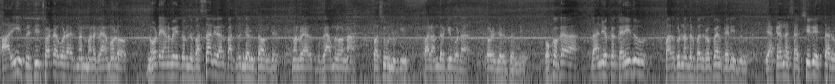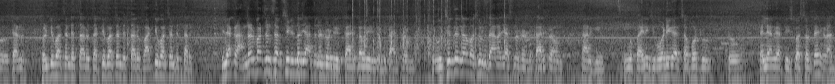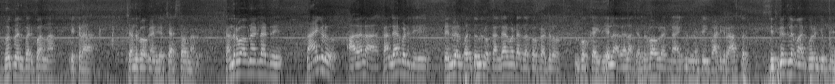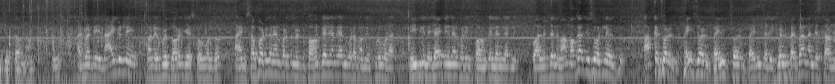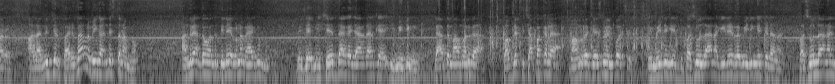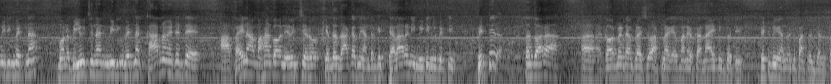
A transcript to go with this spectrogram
అవి ప్రతి చోట కూడా మన మన గ్రామంలో నూట ఎనభై తొమ్మిది బస్తాలు ఇవాళ పంచడం జరుగుతూ ఉంది. మన గ్రామంలో ఉన్న పశువులకి వాళ్ళందరికీ కూడా ఇవ్వడం జరుగుతుంది. ఒక్కొక్క దాని యొక్క ఖరీదు పదకొండు వందల పది రూపాయల ఖరీదు. ఎక్కడైనా సబ్సిడీ ఇస్తారు టెన్ ట్వంటీ పర్సెంట్ ఇస్తారు థర్టీ పర్సెంట్ ఇస్తారు ఫార్టీ పర్సెంట్ ఇస్తారు. ఇది అక్కడ హండ్రెడ్ పర్సెంట్ సబ్సిడీతో చేస్తున్నటువంటి కార్యక్రమం ఇటువంటి కార్యక్రమం. ఉచితంగా పశువులకు దానా చేస్తున్నటువంటి కార్యక్రమం. దానికి ఇంకో పైనుంచి మోడీ గారి సపోర్టు కళ్యాణ్ గారు తీసుకొస్తుంటే ఇక్కడ అద్భుతమైన పరిపాలన ఇక్కడ చంద్రబాబు నాయుడు గారు చేస్తూ ఉన్నారు. చంద్రబాబు నాయుడు లాంటి నాయకుడు ఆవేళ కంగారు పడింది రెండు వేల పంతొమ్మిదిలో కంగారు పడ్డా తప్ప ప్రజలు ఇంకొక ఐదేళ్ళు ఆవేళ చంద్రబాబు లాంటి నాయకుడు ఉన్నట్టు ఈ పాటికి రాష్ట్ర స్థితిగతులే మారిపోరని చెప్పి నేను చెప్తా ఉన్నాను. అటువంటి నాయకుడిని మనం ఎప్పుడు దూరం చేసుకోకూడదు. ఆయన సపోర్ట్గా నిలబడుతున్నట్టు పవన్ కళ్యాణ్ గారిని కూడా మనం ఎప్పుడు కూడా నీతికి నిజాయితీగా నిలబడి పవన్ కళ్యాణ్ గారిని వాళ్ళిద్దరిని మా మొఖాలు చూసి ఓట్లేదు అక్కడ చూడండి పైన చూడండి పైనుంచి చూడండి పైనుంచి చూడండి. ఎటువంటి పరిపాలన అందిస్తూ ఉన్నారు. వాళ్ళు అందించిన పరిపాలన మీకు అందిస్తున్నాం మేము. అందులో ఎంతోమంది తెలియకుండా మ్యాక్సిమం మీ చే- మీ చేద్దాకా చేరడానికే ఈ మీటింగ్లు లేకపోతే మామూలుగా పబ్లిక్కి చెప్పక్కలే మామూలుగా చేసుకుని వెళ్ళిపోవచ్చు. ఈ మీటింగ్ పశువుల్లా నాకు ఈడేటర్ మీటింగ్ పెట్టాడు అన్నాడు. పశువుల్లా నాకు మీటింగ్ పెట్టినా మొన్న బియ్యం ఇచ్చిన దానికి మీటింగ్ పెట్టిన కారణం ఏంటంటే ఆ పైన ఆ మహానుభావులు ఏమి ఇచ్చారో కింద దాకా మీ అందరికీ తెలాలని ఈ మీటింగ్లు పెట్టి పెట్టి తద్వారా గవర్నమెంట్ ఎంప్లాయీస్ అట్లాగే మన యొక్క నాయకులతోటి పెట్టి మీ అందరికీ పంచడం జరుగుతుంది.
